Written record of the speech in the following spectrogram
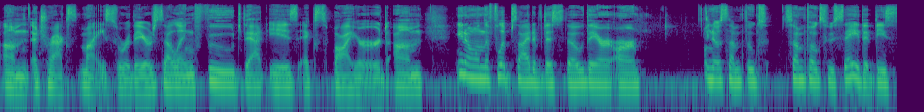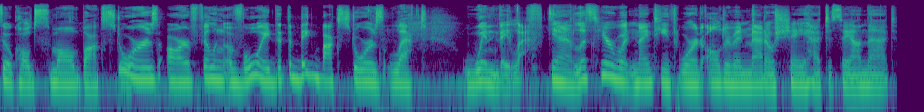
um, attracts mice, or they are selling food that is expired. Um, you know, on the flip side of this, though, there are you know some folks some folks who say that these so-called small box stores are filling a void that the big box stores left when they left. Yeah, let's hear what 19th Ward Alderman Matt O'Shea had to say on that.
